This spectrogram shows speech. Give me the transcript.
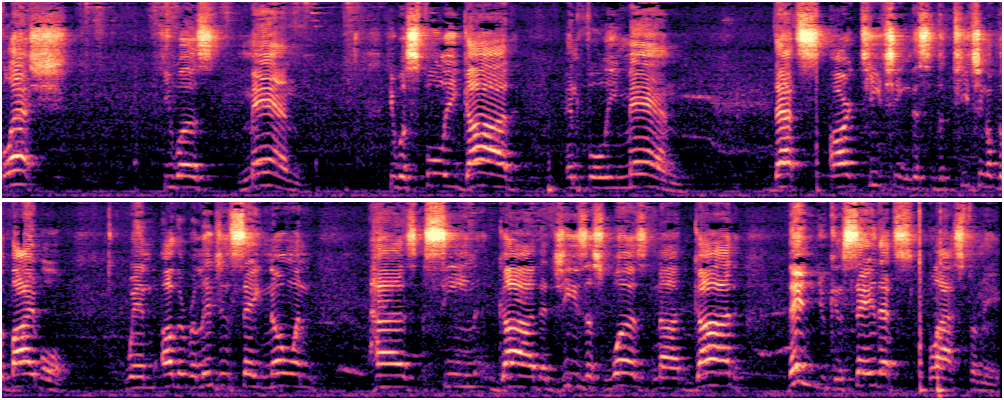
flesh. He was man. He was fully God and fully man. That's our teaching. This is the teaching of the Bible. When other religions say no one has seen God, that Jesus was not God, then you can say that's blasphemy.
